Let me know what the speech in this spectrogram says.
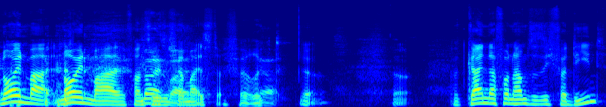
neunmal, neunmal französischer neunmal. Meister. Verrückt. Ja. ja. Und keinen davon haben sie sich verdient.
